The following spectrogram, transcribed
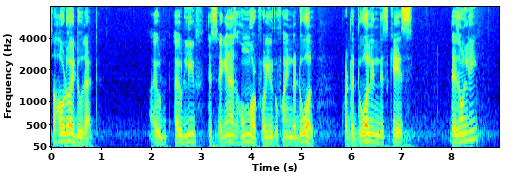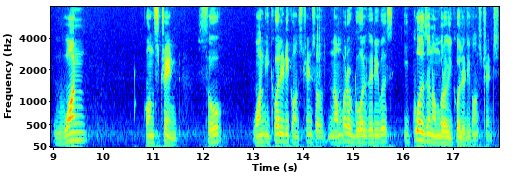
so, how do I do that? I would I would leave this again as a homework for you to find the dual, but the dual in this case there is only one constraint. So, one equality constraint. So, number of dual variables equals the number of equality constraints.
